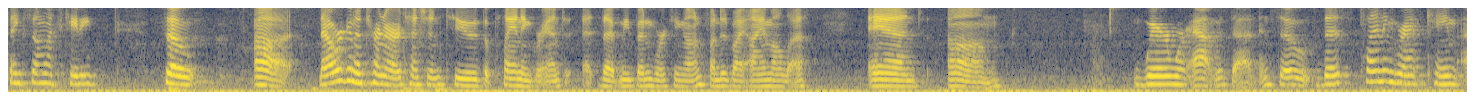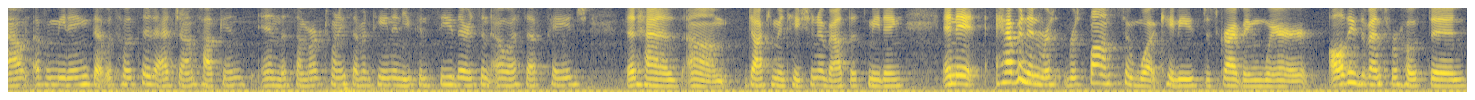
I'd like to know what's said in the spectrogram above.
Thanks so much, Katie. So uh, now we're going to turn our attention to the planning grant that we've been working on, funded by IMLS, and um, where we're at with that. And so this planning grant came out of a meeting that was hosted at Johns Hopkins in the summer of 2017, and you can see there's an OSF page that has um, documentation about this meeting. And it happened in re response to what Katie's describing, where all these events were hosted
